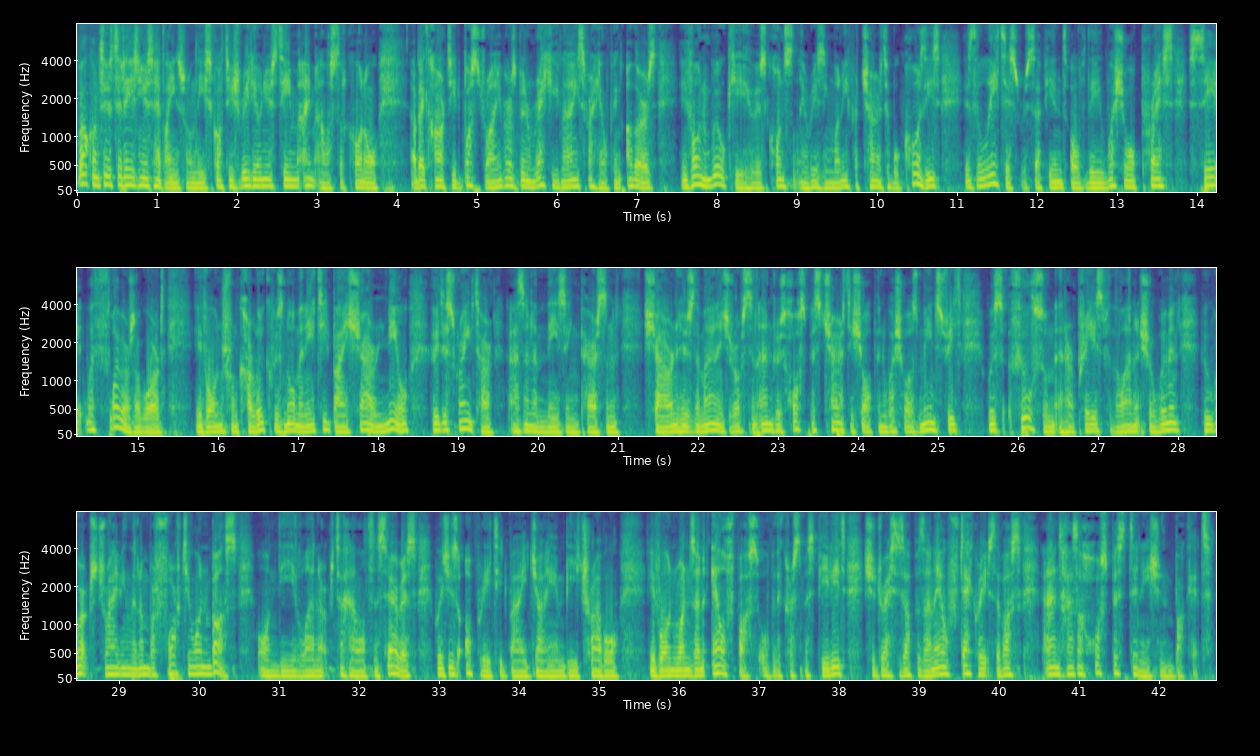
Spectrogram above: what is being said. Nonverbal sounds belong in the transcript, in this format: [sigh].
Welcome to today's news headlines from the Scottish Radio News team. I'm Alistair Connell. A big-hearted bus driver has been recognised for helping others. Yvonne Wilkie, who is constantly raising money for charitable causes, is the latest recipient of the Wishaw Press Say It With Flowers Award. Yvonne from Carluke was nominated by Sharon Neal, who described her as an amazing person. Sharon, who's the manager of St Andrew's Hospice charity shop in Wishaw's Main Street, was fulsome in her praise for the Lanarkshire woman who works driving the number 40 one bus on the Lanark to Hamilton service, which is operated by JMB Travel. Yvonne runs an elf bus over the Christmas period. She dresses up as an elf, decorates the bus, and has a hospice donation bucket.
